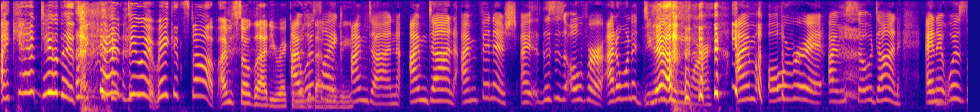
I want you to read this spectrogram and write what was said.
I can't do this. I can't do it. Make it stop. I'm so glad you recognized. I was that like, movie. I'm done. I'm done. I'm finished. I, this is over. I don't want to do Yeah. this anymore. I'm over it. I'm so done. And it was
